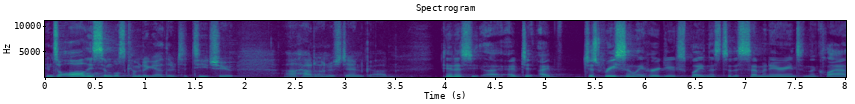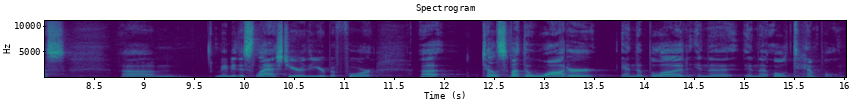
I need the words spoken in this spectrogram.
And so all these symbols come together to teach you uh, how to understand God. Dennis, I, have just, recently heard you explain this to the seminarians in the class, um, maybe this last year or the year before. Uh, tell us about the water and the blood in the in the old temple.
